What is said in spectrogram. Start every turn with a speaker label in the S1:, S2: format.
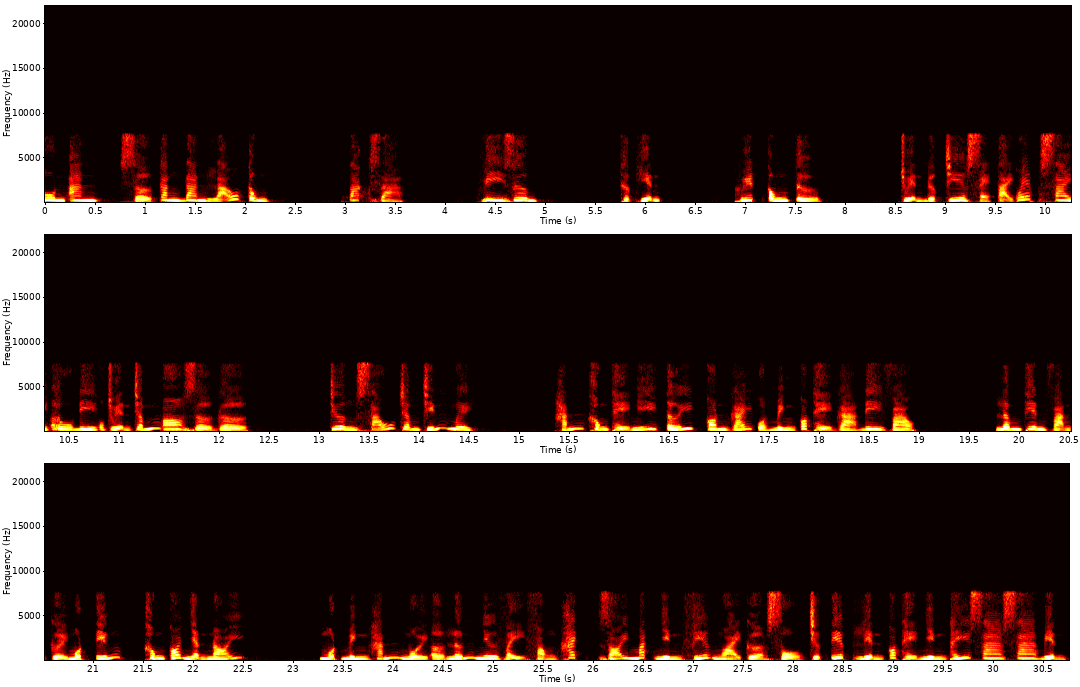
S1: Hôn an, sở căng đan lão công. Tác giả. Vi Dương. Thực hiện. Huyết công từ. Chuyện được chia sẻ tại website odchuyện.org. Chương 690. Hắn không thể nghĩ tới con gái của mình có thể gả đi vào. Lâm Thiên Vạn cười một tiếng, không có nhận nói. Một mình hắn ngồi ở lớn như vậy phòng khách, dõi mắt nhìn phía ngoài cửa sổ trực tiếp liền có thể nhìn thấy xa xa biển.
